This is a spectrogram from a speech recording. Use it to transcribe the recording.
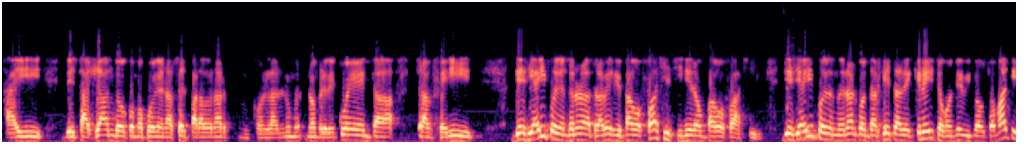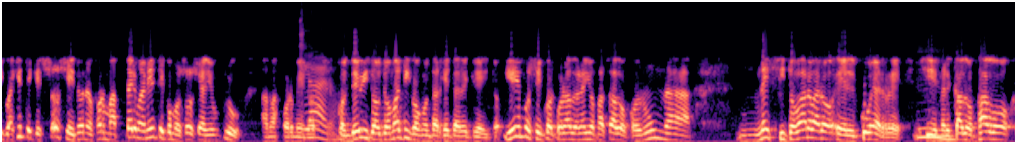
ahí detallando cómo pueden hacer para donar con el nombre de cuenta, transferir. Desde ahí pueden donar a través de pago fácil si no era un pago fácil. Desde ahí pueden donar con tarjeta de crédito, con débito automático. Hay gente que socia y dona en forma permanente como socia de un club, a más por menos. Con débito automático o con tarjeta de crédito. Y hemos incorporado el año pasado con una un éxito bárbaro el QR, el mm. Mercado Pago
